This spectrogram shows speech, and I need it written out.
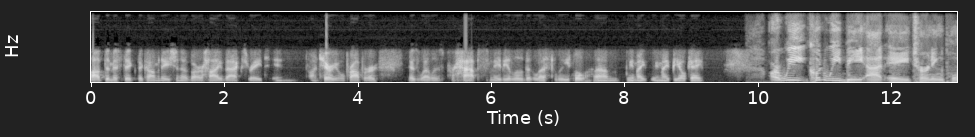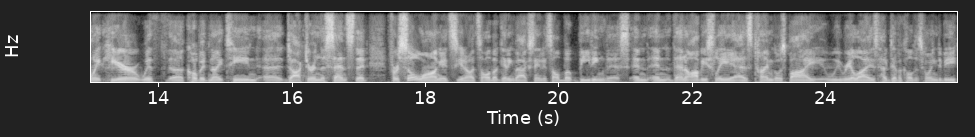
optimistic the combination of our high vax rate in Ontario proper, as well as perhaps maybe a little bit less lethal, um, we might we might be okay. Are we? Could we be at a turning point here with uh, COVID nineteen, uh, doctor? In the sense that for so long, it's you know it's all about getting vaccinated. It's all about beating this, and and then obviously as time goes by, we realize how difficult it's going to be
